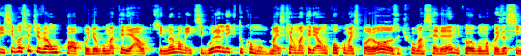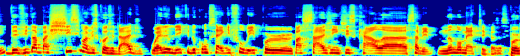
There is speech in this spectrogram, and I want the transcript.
E se você tiver um copo de algum material que normalmente segura líquido comum, mas que é um material um pouco mais poroso, tipo uma cerâmica ou alguma coisa assim, devido à baixíssima viscosidade, o hélio líquido consegue fluir por passagens de escala, sabe, nanométricas, assim, por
